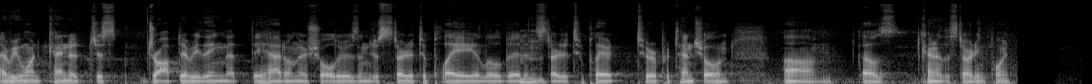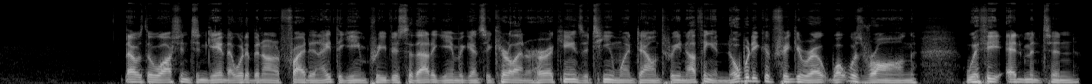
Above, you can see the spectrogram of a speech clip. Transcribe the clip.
everyone kind of just dropped everything that they had on their shoulders and just started to play a little bit mm-hmm. and started to play to their potential and um, that was kind of the starting point. That was the Washington game that would have been on a Friday night. The game previous to that, a game against the Carolina Hurricanes, a team went down 3 nothing, and nobody could figure out what was wrong with the Edmonton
